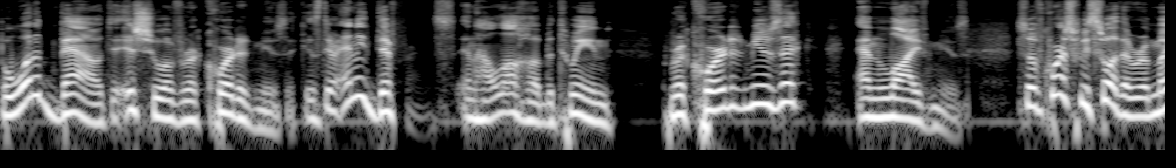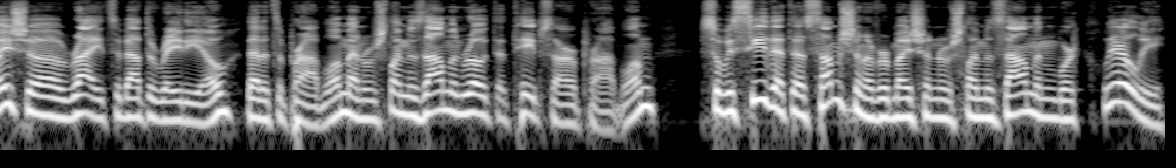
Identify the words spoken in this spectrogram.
But what about the issue of recorded music? Is there any difference in halacha between recorded music and live music? So, of course, we saw that Ramesha writes about the radio, that it's a problem, and Rosh Zalman wrote that tapes are a problem. So we see that the assumption of Ramesh and Rav Zalman were clearly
